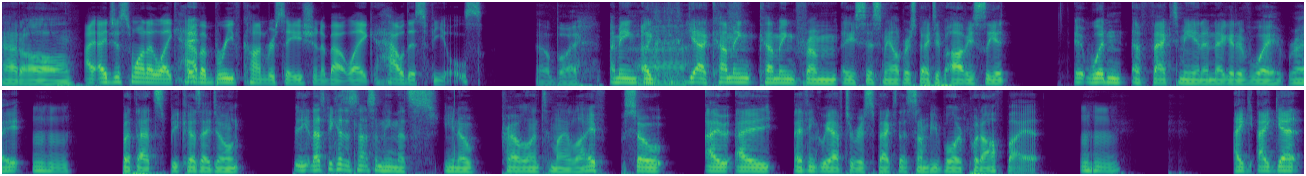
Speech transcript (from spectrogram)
At all. I, I just want to like have Hey. a brief conversation about like how this feels. Oh boy I mean, like, Uh. yeah, coming coming from a cis male perspective, obviously it it wouldn't affect me in a negative way, right? Mm-hmm. But that's because I don't. That's because it's not something that's you know prevalent to my life. So I I I think we have to respect that some people are put off by it. Mm-hmm. I I get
